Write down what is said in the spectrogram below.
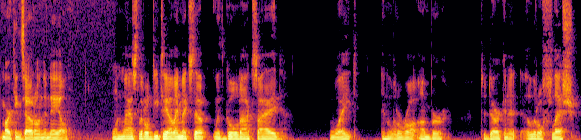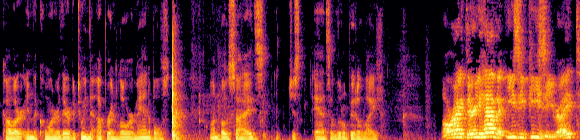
markings out on the nail. One last little detail I mixed up with gold oxide, white, and a little raw umber to darken it. A little flesh color in the corner there between the upper and lower mandibles on both sides. It just adds a little bit of life. All right, there you have it. Easy peasy, right?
